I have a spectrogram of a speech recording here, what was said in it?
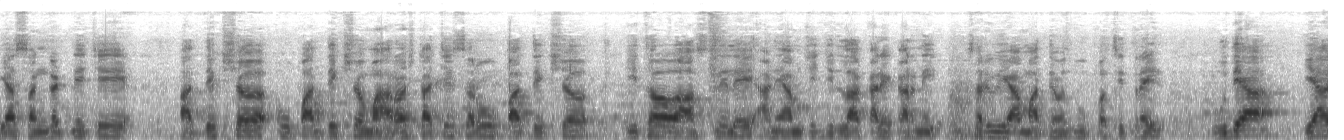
या संघटनेचे अध्यक्ष उपाध्यक्ष महाराष्ट्राचे सर्व उपाध्यक्ष इथं असलेले आणि आमची जिल्हा कार्यकारिणी सर्व या माध्यमातून उपस्थित राहील. उद्या या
